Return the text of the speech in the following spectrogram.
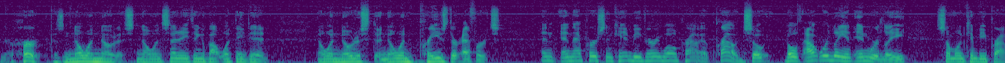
And they're hurt because no one noticed. No one said anything about what they did. No one noticed, no one praised their efforts and, and that person can be very well proud, proud. So both outwardly and inwardly, someone can be proud.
